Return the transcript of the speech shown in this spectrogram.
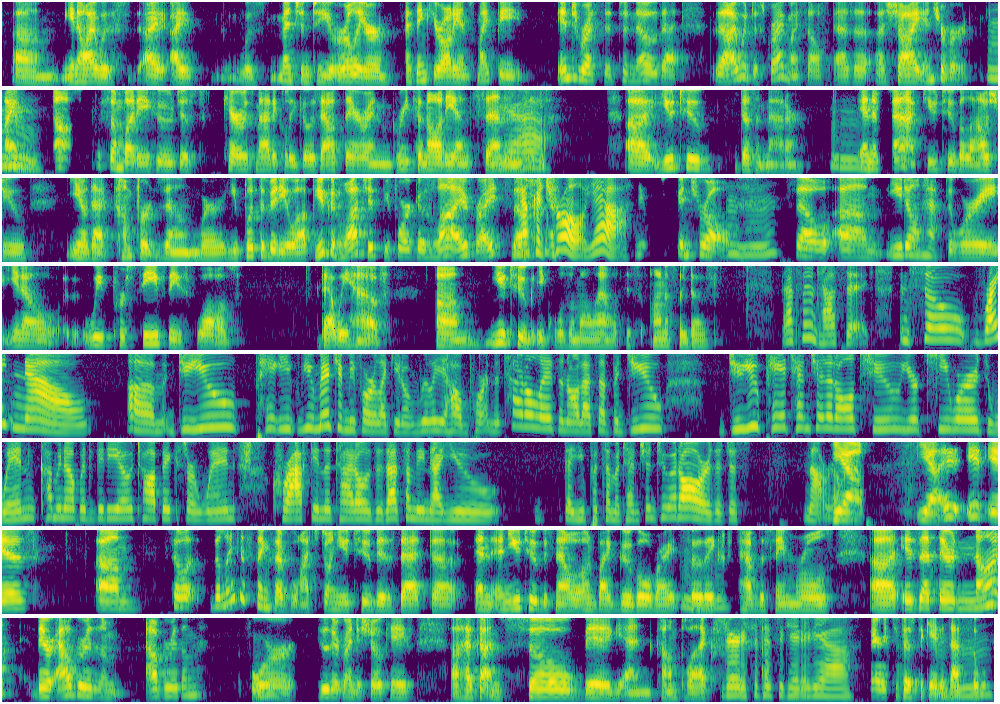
Um, you know, I was I, I was mentioned to you earlier. I think your audience might be interested to know that that I would describe myself as a, a shy introvert. I am not somebody who just charismatically goes out there and greets an audience. And yeah uh, YouTube doesn't matter. And in fact, YouTube allows you, you know, that comfort zone where you put the video up. You can watch it before it goes live, right? So have control yeah control. Mm-hmm. So um, you don't have to worry. You know, we perceive these flaws that we have. Um, YouTube equals them all out. It honestly does. That's fantastic. And so, right now, um, do you pay? You, you mentioned before, like you know, really how important the title is and all that stuff. But do you do you pay attention at all to your keywords when coming up with video topics or when crafting the titles? Is that something that you that you put some attention to at all, or is it just not really? Yeah, yeah, it, it is. Um, so the latest things I've watched on YouTube is that, uh, and and YouTube is now owned by Google, right? So mm-hmm. they kind of have the same rules. Uh, is that they're not their algorithm algorithm for mm-hmm who they're going to showcase uh, has gotten so big and complex. Very sophisticated, yeah. Very sophisticated. Mm-hmm. That's the mm-hmm.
